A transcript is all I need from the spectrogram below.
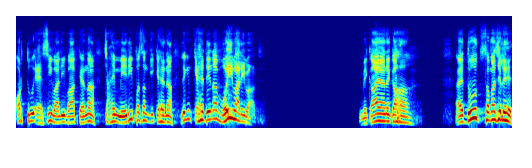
और तू ऐसी वाली बात कहना, चाहे मेरी पसंद की कहना, लेकिन कह देना वही वाली बात। मिकाया ने कहा दूध समझ ले।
